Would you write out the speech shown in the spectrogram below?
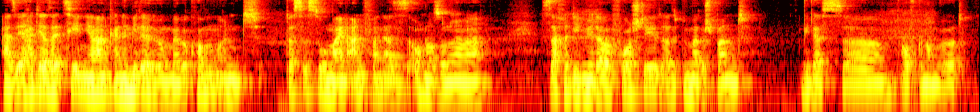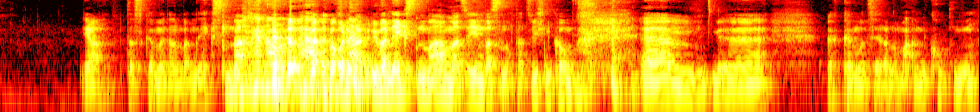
Also er hat ja seit zehn Jahren keine Mieterhöhung mehr bekommen und das ist so mein Anfang. Also es ist auch noch so eine Sache, die mir da bevorsteht. Also ich bin mal gespannt, wie das äh, aufgenommen wird. Ja, das können wir dann beim nächsten Mal. Genau, ja. Oder beim übernächsten Mal. Mal sehen, was noch dazwischen kommt. ähm, äh, können wir uns ja dann nochmal angucken,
